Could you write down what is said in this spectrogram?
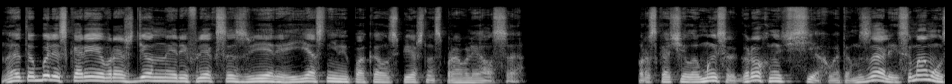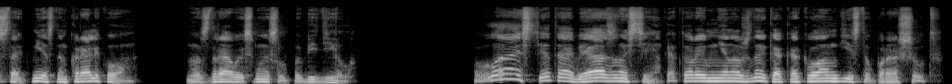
Но это были скорее врожденные рефлексы зверя, и я с ними пока успешно справлялся. Проскочила мысль грохнуть всех в этом зале и самому стать местным корольком. Но здравый смысл победил. Власть — это обязанности, которые мне нужны, как аквалангисту парашют.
